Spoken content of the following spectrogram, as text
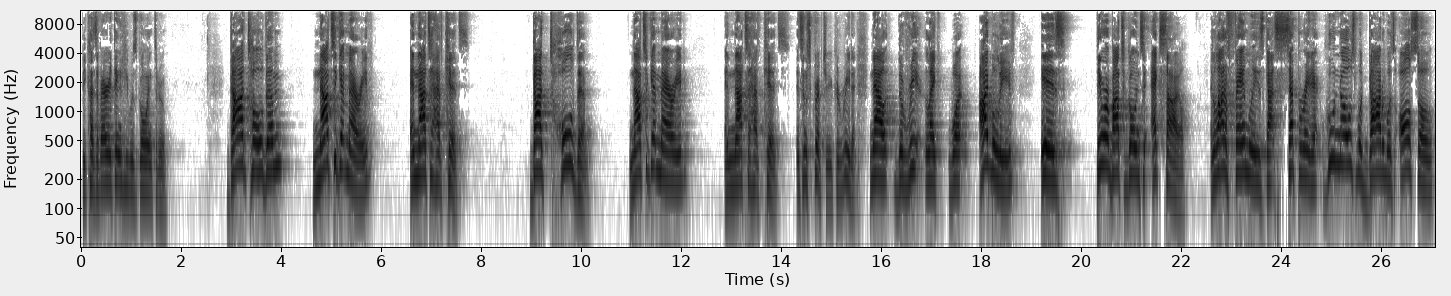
because of everything he was going through. God told them not to get married and not to have kids. God told them not to get married and not to have kids. It's in scripture. You could read it. Now, the re- like what I believe is they were about to go into exile and a lot of families got separated. Who knows what God was also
